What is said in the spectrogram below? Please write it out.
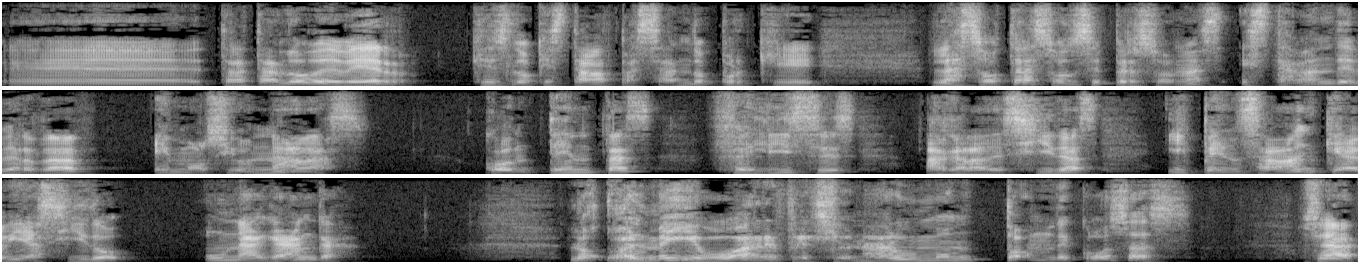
eh, tratando de ver qué es lo que estaba pasando porque las otras 11 personas estaban de verdad emocionadas, contentas, felices, agradecidas y pensaban que había sido una ganga lo cual me llevó a reflexionar un montón de cosas. O sea,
